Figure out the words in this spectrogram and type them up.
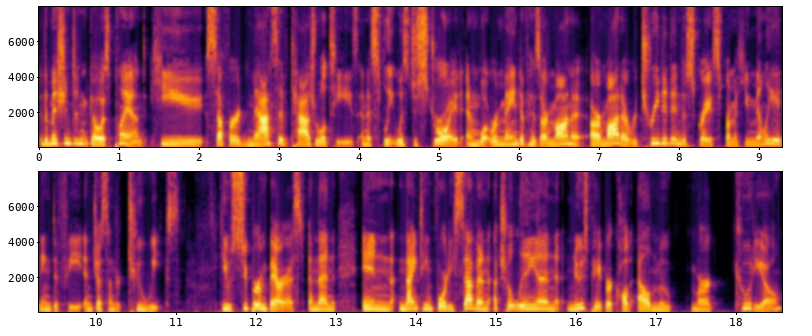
the mission didn't go as planned. He suffered massive casualties and his fleet was destroyed, and what remained of his armada, armada retreated in disgrace from a humiliating defeat in just under two weeks. He was super embarrassed. And then in 1947, a Chilean newspaper called El Mu- Mercurio,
